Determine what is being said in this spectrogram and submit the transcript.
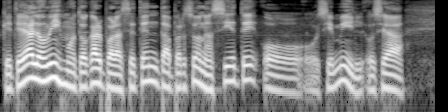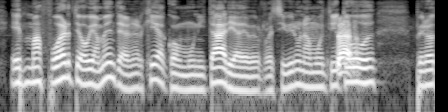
que te da lo mismo tocar para 70 personas, 7 o, o 100 mil. O sea, es más fuerte, obviamente, la energía comunitaria de recibir una multitud, pero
